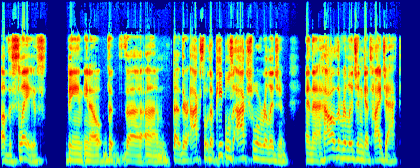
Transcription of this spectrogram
of the slaves being, you know, the the um, the, their actual the people's actual religion, and that how the religion gets hijacked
